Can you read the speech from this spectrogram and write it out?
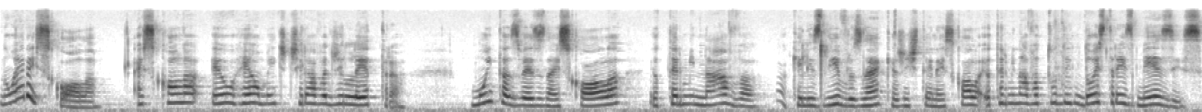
não era escola. A escola eu realmente tirava de letra. Muitas vezes na escola eu terminava aqueles livros né, que a gente tem na escola, eu terminava tudo em dois, três meses.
